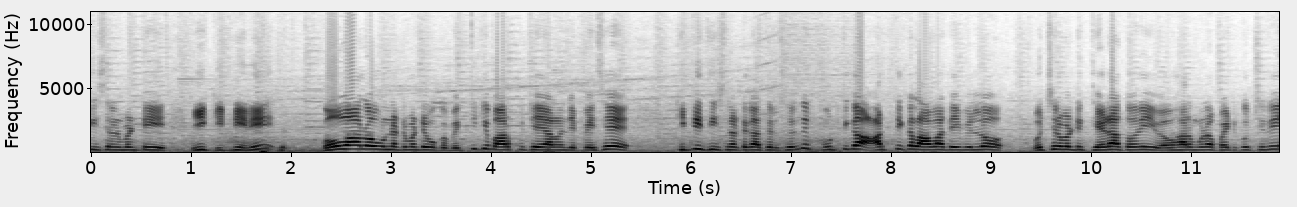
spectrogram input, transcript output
తీసినటువంటి ఈ కిడ్నీని గోవాలో ఉన్నటువంటి ఒక వ్యక్తికి మార్పు చేయాలని చెప్పేసి కిడ్నీ తీసినట్టుగా తెలుస్తుంది. పూర్తిగా ఆర్థిక లావాదేవీల్లో వచ్చినటువంటి తేడాతోని వ్యవహారం కూడా బయటకు వచ్చింది.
